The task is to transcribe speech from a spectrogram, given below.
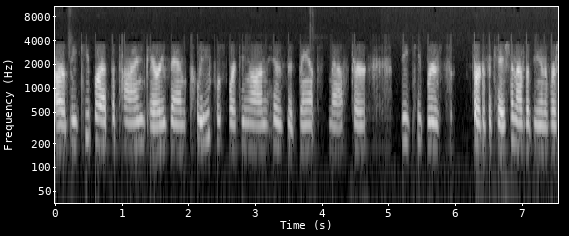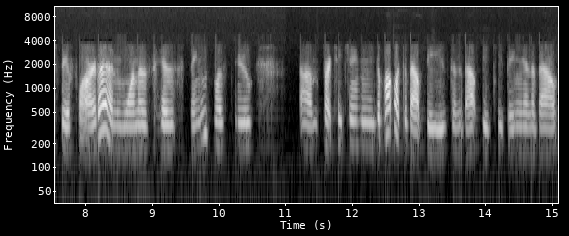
our beekeeper at the time, Gary Van Cleef, was working on his advanced master beekeeper's certification out of the University of Florida, and one of his things was to um, start teaching the public about bees and about beekeeping and about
